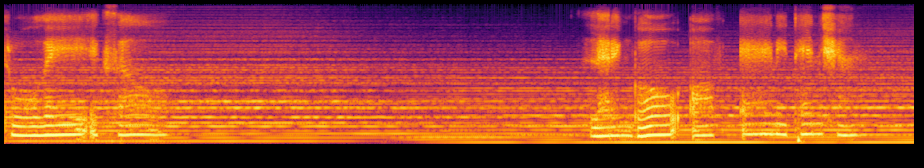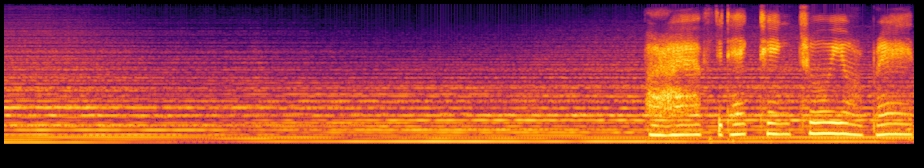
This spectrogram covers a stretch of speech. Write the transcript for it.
Truly exhale. Letting go of any tension. Detecting through your breath.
